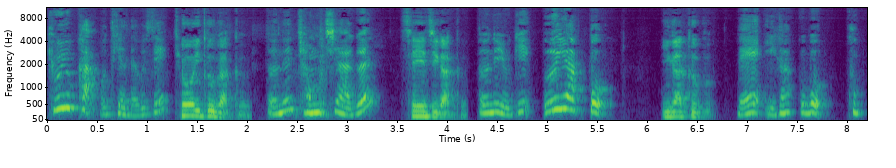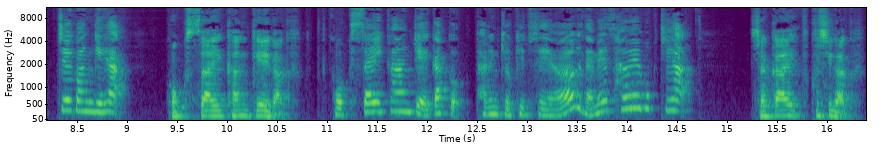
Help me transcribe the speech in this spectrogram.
교육학 어떻게 한다고 쌤? 교육학 또는 정치학은? 세지학 또는 여기 의학부 이학부 네, 이학급부 국제관계학 국사이관계학 국사이관계학 발음 기억해주세요. 그 다음에 사회복지학 사회복지학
